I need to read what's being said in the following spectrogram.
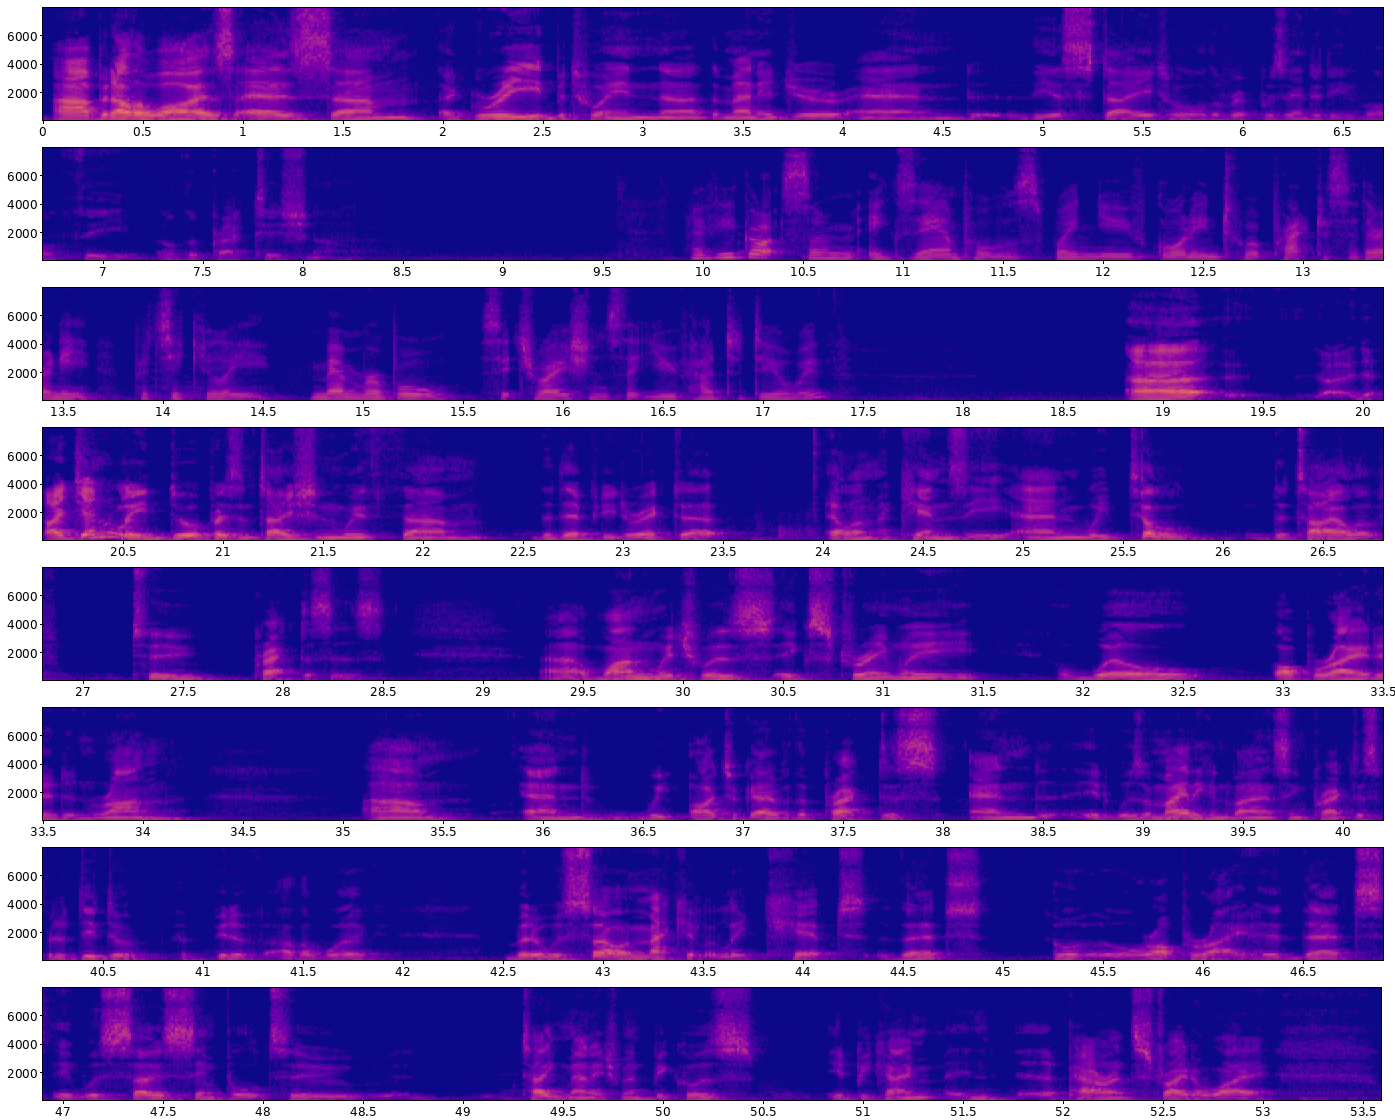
Uh, but otherwise, as um, agreed between uh, the manager and the estate or the representative of the of the practitioner. Have you got some examples when you've gone into a practice? Are there any particularly memorable situations that you've had to deal with? Uh, I generally do a presentation with um, the Deputy Director, Ellen McKenzie, and we tell the tale of two practices. Uh, one which was extremely well operated and run, um, and we, I took over the practice, and it was a mainly conveyancing practice, but it did do a, a bit of other work. But it was so immaculately kept that, or, or operated, that it was so simple to take management because it became apparent straight away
